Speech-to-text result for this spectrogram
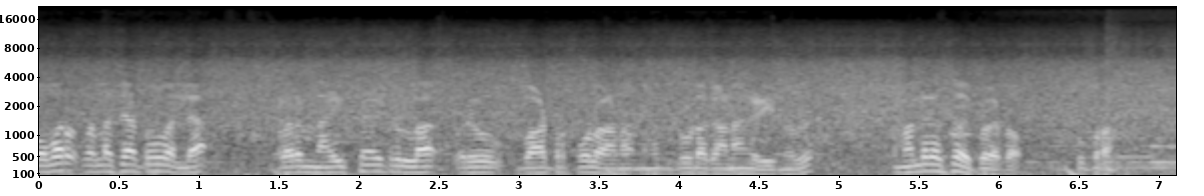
ഓവർ വെള്ളച്ചാട്ടവും അല്ല വളരെ നൈസായിട്ടുള്ള ഒരു വാട്ടർഫോളാണ് നമുക്കിവിടെ കാണാൻ കഴിയുന്നത്. നല്ല രസമാണ് ഇപ്പോൾ കേട്ടോ. സൂപ്പറാണ്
